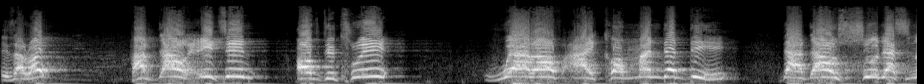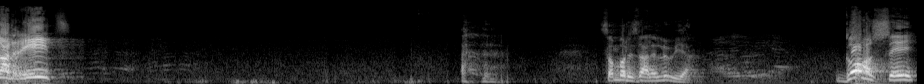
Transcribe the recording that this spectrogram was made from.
Is that right? Have thou eaten of the tree whereof I commanded thee that thou shouldest not eat? Somebody say hallelujah. God say,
